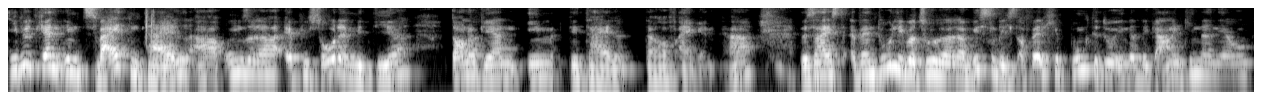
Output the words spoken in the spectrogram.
ich würde gerne im zweiten Teil äh, unserer Episode mit dir da noch gern im Detail darauf eingehen. Ja? Das heißt, wenn du, lieber Zuhörer, wissen willst, auf welche Punkte du in der veganen Kinderernährung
